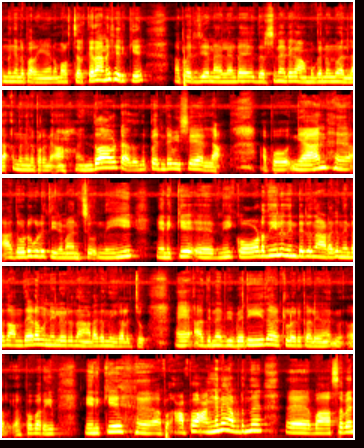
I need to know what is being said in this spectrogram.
എന്നിങ്ങനെ പറയുകയാണ്. മുറച്ചർക്കനാണ് ശരിക്ക് ആ പരിചയമാണ് അല്ലാണ്ട് ദർശന എന്റെ കാമുകനൊന്നും അല്ല എന്നിങ്ങനെ പറഞ്ഞു ആ എന്തോ ആവട്ടെ അതൊന്നും ഇപ്പം എന്റെ വിഷയമല്ല. അപ്പോൾ ഞാൻ അതോടുകൂടി തീരുമാനിച്ചു. നീ എനിക്ക് നീ കോടതിയിൽ നിന്റെ ഒരു നാടകം നിന്റെ തന്തയുടെ മുന്നിൽ ഒരു നാടകം നീ കളിച്ചു. അതിന് വിപരീതമായിട്ടുള്ളൊരു കളിയാണ് അപ്പോൾ പറയും എനിക്ക് അപ്പോൾ അപ്പോൾ അങ്ങനെ അവിടുന്ന് വാസവൻ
